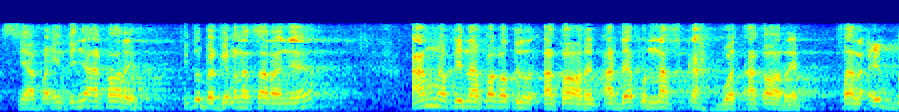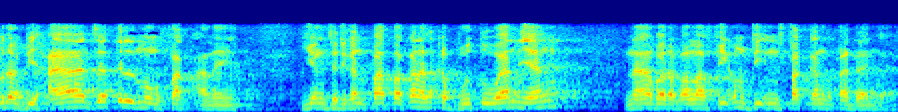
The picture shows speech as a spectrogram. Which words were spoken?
siapa intinya aqarib. Itu bagaimana caranya? Amma fi nafaqatil aqarib, adapun nafkah buat aqarib, fal ibrah bihajatil munfaq alaih. Yang jadikan patokan adalah kebutuhan yang na barakallahu fikum diinfakkan kepadanya.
